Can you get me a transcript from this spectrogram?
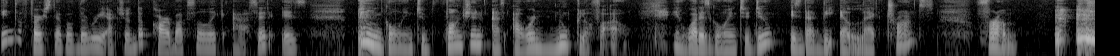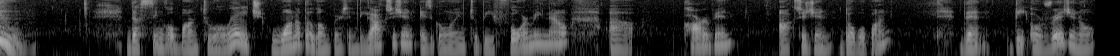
In the first step of the reaction, the carboxylic acid is going to function as our nucleophile. And what it's going to do is that the electrons from the single bond to OH, one of the pairs in the oxygen is going to be forming now a carbon oxygen double bond. Then the original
